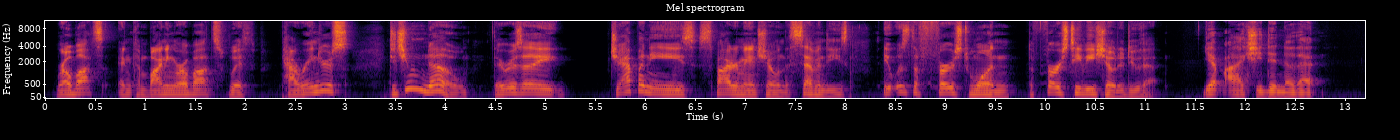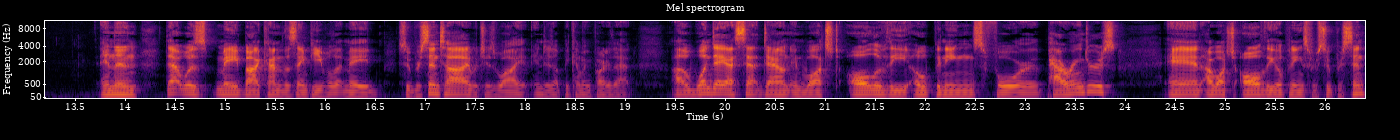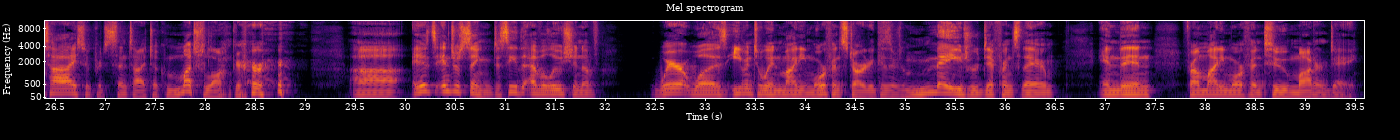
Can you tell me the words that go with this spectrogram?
robots and combining robots with Power Rangers. Did you know there was a Japanese Spider Man show in the 70s? It was the first one, the first TV show to do that. Yep, I actually did know that. And then that was made by kind of the same people that made Super Sentai, which is why it ended up becoming part of that. Uh, one day I sat down and watched all of the openings for Power Rangers and I watched all of the openings for Super Sentai. Super Sentai took much longer. uh, it's interesting to see the evolution of where it was, even to when Mighty Morphin started, because there's a major difference there. And then from Mighty Morphin to modern day.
